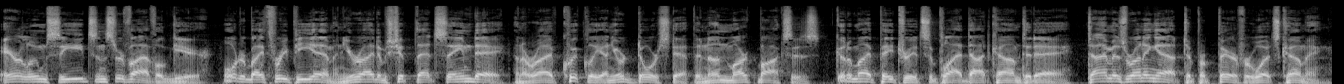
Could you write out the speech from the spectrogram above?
heirloom seeds, and survival gear. Order by 3 p.m. and your items ship that same day and arrive quickly on your doorstep in unmarked boxes. Go to mypatriotsupply.com today. Time is running out to prepare for what's coming.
